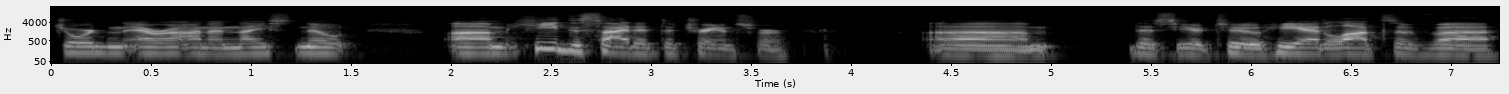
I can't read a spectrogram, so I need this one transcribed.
Jordan era on a nice note. Um, he decided to transfer um, this year too. He had lots of. Uh,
